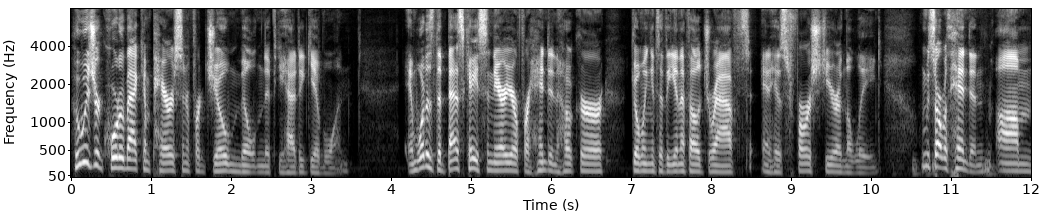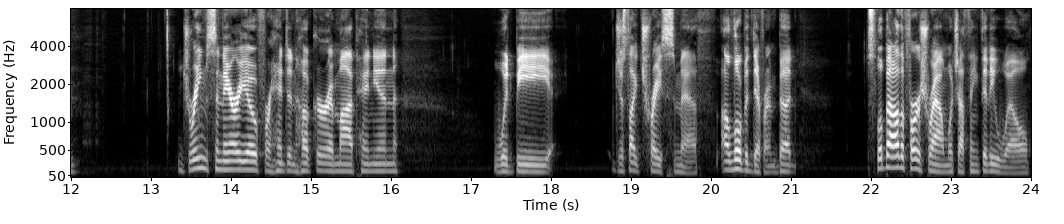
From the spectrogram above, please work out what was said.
Who is your quarterback comparison for Joe Milton if you had to give one? And what is the best case scenario for Hendon Hooker going into the NFL draft and his first year in the league? Let me start with Hendon. Um, dream scenario for Hendon Hooker, in my opinion, would be just like Trey Smith, a little bit different, but slip out of the first round, which I think that he will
